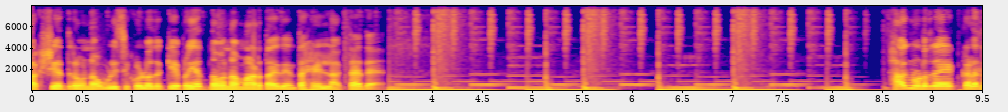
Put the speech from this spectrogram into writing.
ಆ ಕ್ಷೇತ್ರವನ್ನ ಉಳಿಸಿಕೊಳ್ಳೋದಕ್ಕೆ ಪ್ರಯತ್ನವನ್ನ ಮಾಡ್ತಾ ಇದೆ ಅಂತ ಹೇಳಲಾಗ್ತಾ ಇದೆ. ಹಾಗೆ ನೋಡಿದ್ರೆ ಕಳೆದ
